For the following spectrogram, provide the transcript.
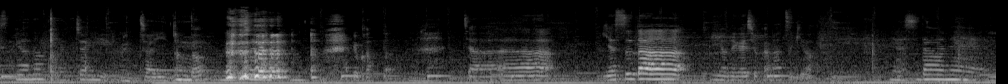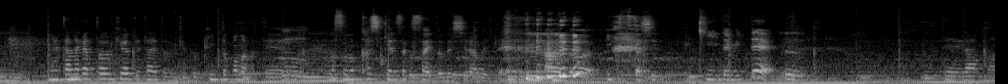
さい、いやなんかめっちゃいい。めっちゃいいなん。だ よかった。じゃあ安田にお願いしようかな次は。安田はねなかなか東京ってタイトルの曲ピンとこなくて、うん。まあ、その歌詞検索サイトで調べて、うん。あのいくつかし聞いてみてうん。で選んだんだけど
